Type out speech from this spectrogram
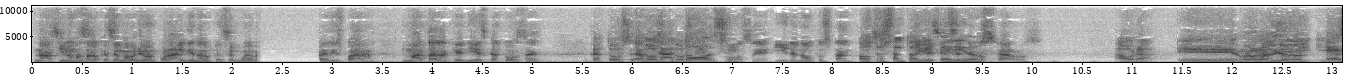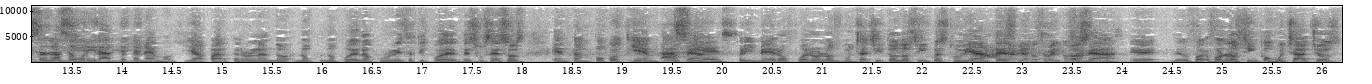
no, así nomás a lo que se mueve, no iban por alguien a lo que se mueve, disparan, matan a qué, 10, 14, 14, dos- dos- 14. 12, hieren a otros tantos. Otros tantos y heridos. los carros. Ahora, eh. Rolando, y- y- Esa es la seguridad que tenemos. Y aparte, Rolando, no, no pueden ocurrir este tipo de, de sucesos en tan poco tiempo. o Así sea, es. primero fueron los muchachitos, los cinco estudiantes. Ah, había dos eventos o sea, antes. eh, fue- fueron los cinco muchachos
